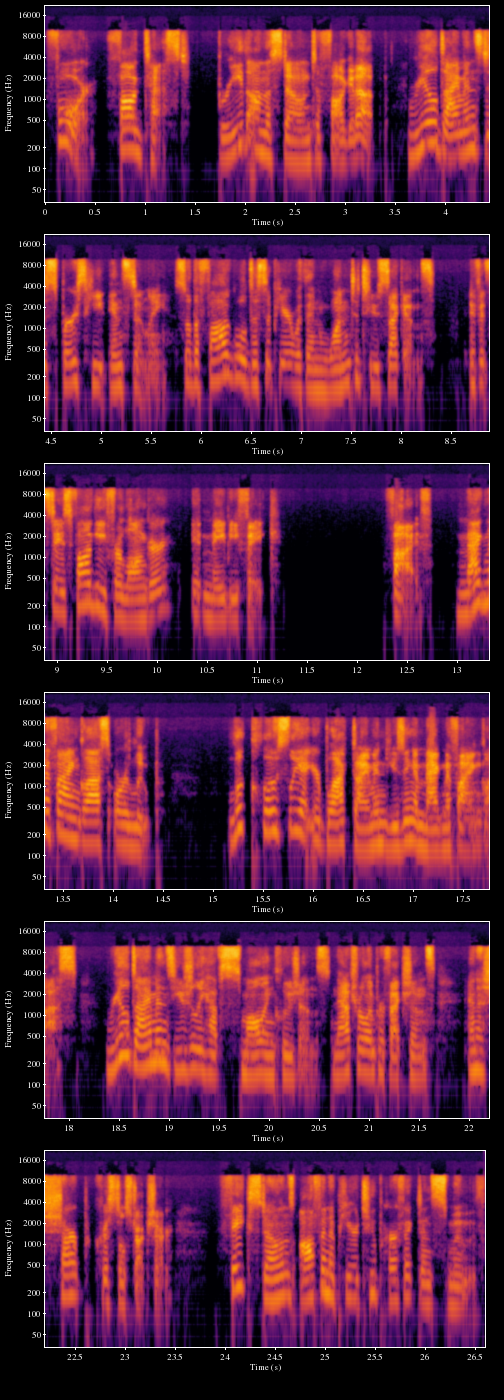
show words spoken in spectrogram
4. Fog test. Breathe on the stone to fog it up. Real diamonds disperse heat instantly, so the fog will disappear within 1 to 2 seconds. If it stays foggy for longer, it may be fake. 5. Magnifying glass or loupe. Look closely at your black diamond using a magnifying glass. Real diamonds usually have small inclusions, natural imperfections, and a sharp crystal structure. Fake stones often appear too perfect and smooth.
